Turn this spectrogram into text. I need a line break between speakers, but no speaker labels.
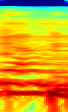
kingdom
